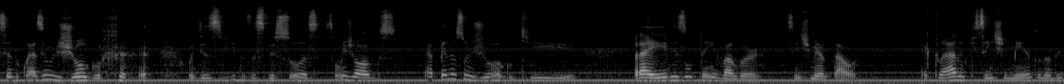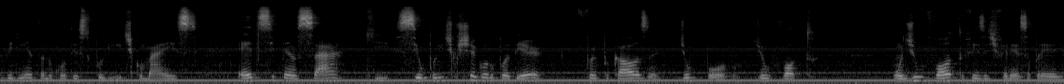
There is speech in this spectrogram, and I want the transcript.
sendo quase um jogo onde as vidas das pessoas são jogos. É apenas um jogo que para eles não tem valor sentimental. É claro que sentimento não deveria entrar no contexto político, mas é de se pensar que se um político chegou no poder foi por causa de um povo, de um voto, onde um voto fez a diferença para ele.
